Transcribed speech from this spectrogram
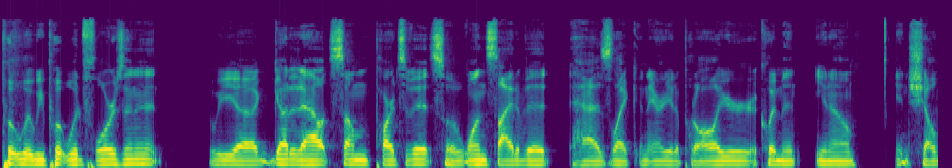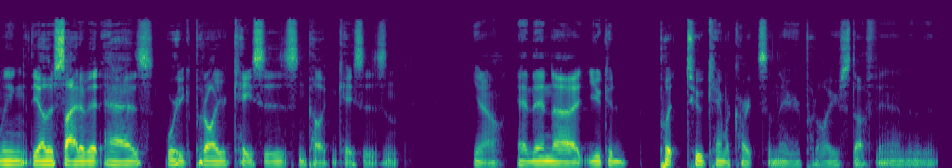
put we put wood floors in it. We uh, gutted out some parts of it, so one side of it has like an area to put all your equipment, you know, in shelving. The other side of it has where you could put all your cases and Pelican cases, and you know, and then uh, you could put two camera carts in there, put all your stuff in. And then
